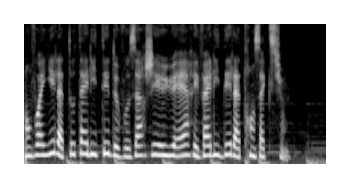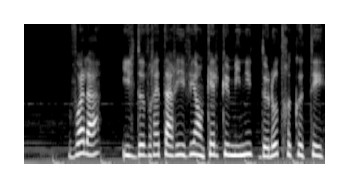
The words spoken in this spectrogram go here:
Envoyez la totalité de vos RGEUR et validez la transaction. Voilà, il devrait arriver en quelques minutes de l'autre côté.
